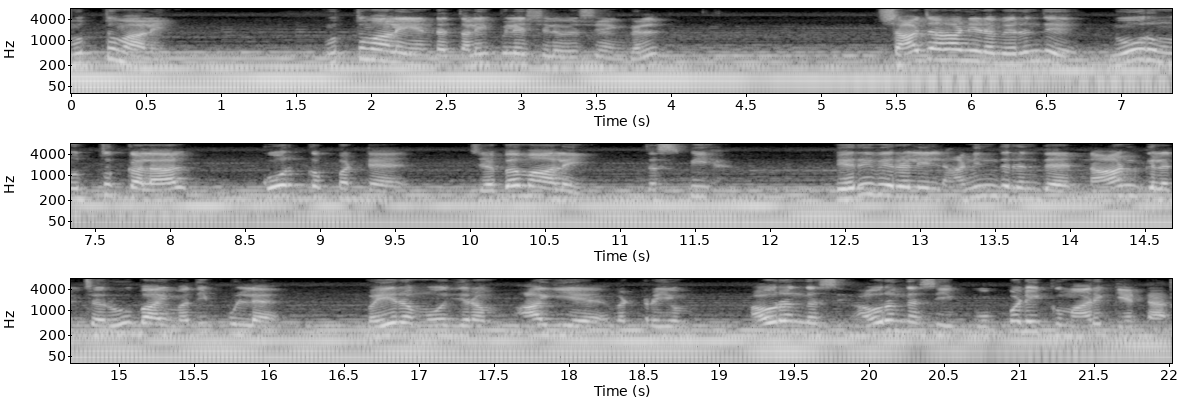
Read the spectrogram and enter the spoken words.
முத்துமாலை முத்துமாலை என்ற தலைப்பிலே சில விஷயங்கள் ஷாஜஹானிடமிருந்து நூறு முத்துக்களால் கோர்க்கப்பட்ட ஜெபமாலை தஸ்பீஹ். பெருவிரலில் அணிந்திருந்த நான்கு லட்சம் ரூபாய் மதிப்புள்ள வைர மோதிரம் ஆகியவற்றையும் அவுரங்கசீ அவுரங்கசீப் ஒப்படைக்குமாறு கேட்டார்.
